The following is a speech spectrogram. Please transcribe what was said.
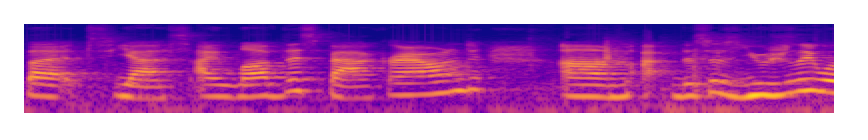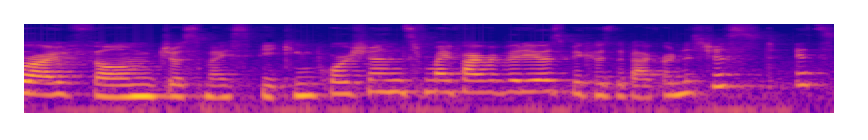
But yes, I love this background. Um, this is usually where I film just my speaking portions for my Fiverr videos because the background is just, it's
